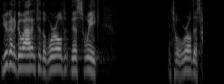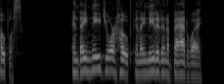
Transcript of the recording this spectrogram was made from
You're going to go out into the world this week, into a world that's hopeless. And they need your hope, and they need it in a bad way.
